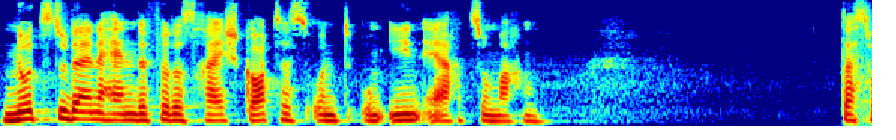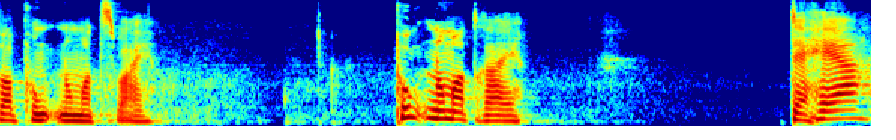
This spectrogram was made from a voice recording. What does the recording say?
nutzt du deine Hände für das Reich Gottes und um ihn Ehre zu machen. Das war Punkt Nummer zwei. Punkt Nummer drei. Der Herr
